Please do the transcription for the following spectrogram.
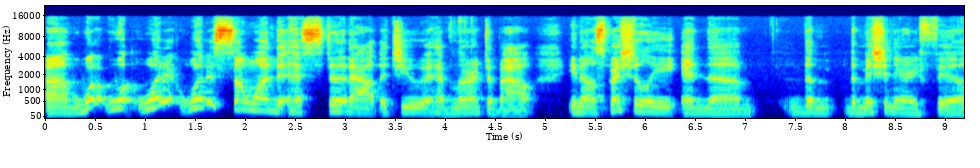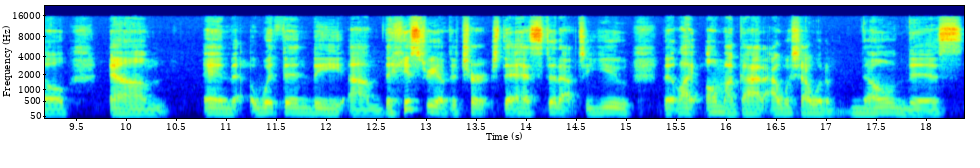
Um, what, what, what, what is someone that has stood out that you have learned about, you know, especially in the, the the missionary field um, and within the um, the history of the church that has stood out to you that like oh my god i wish i would have known this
